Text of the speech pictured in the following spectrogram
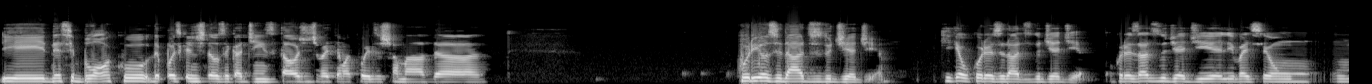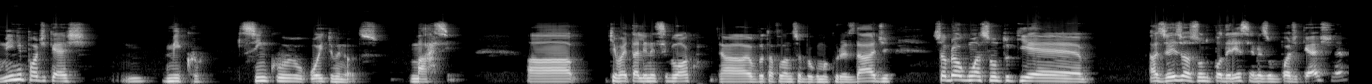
e nesse bloco, depois que a gente der os recadinhos e tal, a gente vai ter uma coisa chamada Curiosidades do Dia a Dia. O que, que é o Curiosidades do Dia a Dia? O Curiosidades do Dia a Dia ele vai ser um, um mini podcast micro, 5, 8 minutos, máximo. Uh, que vai estar ali nesse bloco. Uh, eu vou estar falando sobre alguma curiosidade, sobre algum assunto que é às vezes o assunto poderia ser mesmo um podcast, né?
